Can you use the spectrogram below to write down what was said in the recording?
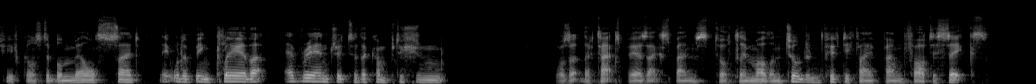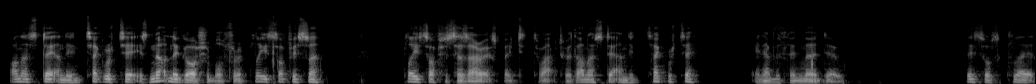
Chief Constable Mills said it would have been clear that every entry to the competition was at the taxpayer's expense, totaling more than £255.46. Honesty and integrity is not negotiable for a police officer. Police officers are expected to act with honesty and integrity in everything they do. This was clear.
